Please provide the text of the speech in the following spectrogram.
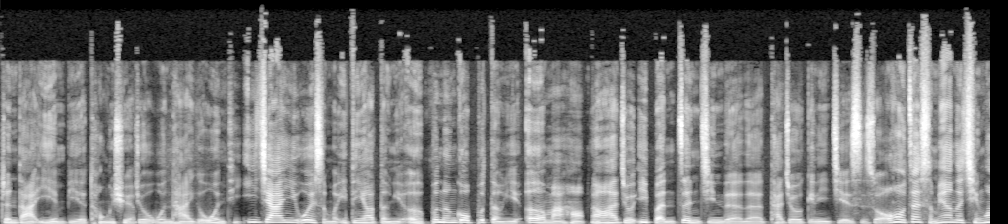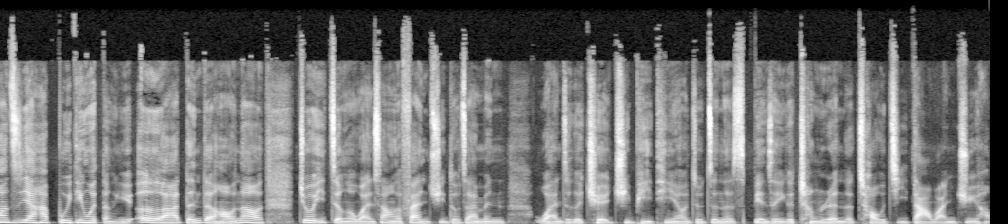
正大 EMBA 同学就问他一个问题：一加一为什么一定要等于二？不能够不等于二吗？哈，然后他就一本正经的呢，他就给你解释说：哦，在什么样的情况之下，它不一定会等于二啊？等等哈，那就一整个晚上的饭局都在那边玩这个 Chat GPT 啊，就真的是变成一个成人的超级。大玩具哈，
